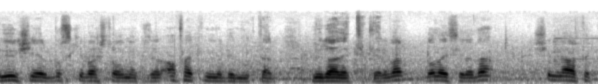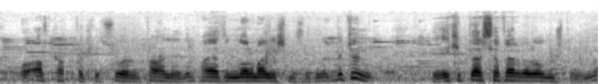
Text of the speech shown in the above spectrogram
Büyükşehir, BUSKİ başta olmak üzere AFAD'ın da bir miktar müdahale ettikleri var. Dolayısıyla da şimdi artık o alt kattaki suların tahliye edilip hayatın normalleşmesi adına bütün e, ekipler seferber olmuş durumda.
